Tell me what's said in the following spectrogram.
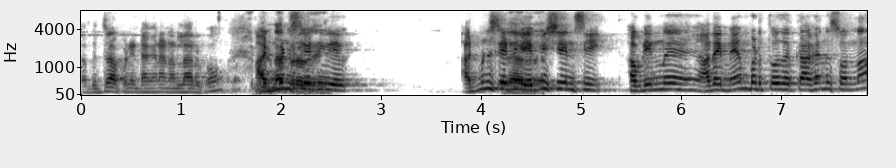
வித்ரா பண்ணிட்டாங்கன்னா நல்லா இருக்கும் அட்மினிஸ்ட்ரேட்டிவ் அட்மினிஸ்ட்ரேட்டிவ் எஃபிஷியன்சி அப்படின்னு அதை மேம்படுத்துவதற்காகன்னு சொன்னா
